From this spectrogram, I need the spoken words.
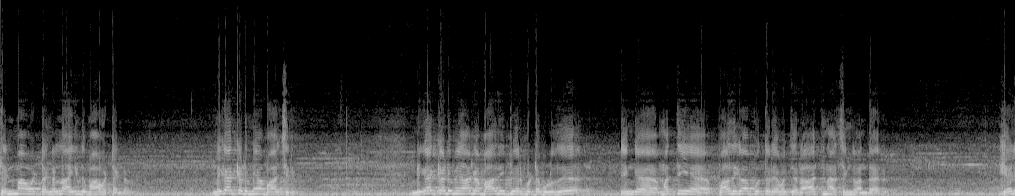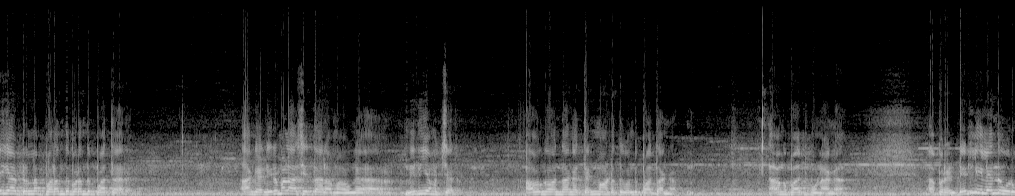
தென் மாவட்டங்களில் ஐந்து மாவட்டங்கள். மிக கடுமையாக பாதிச்சிருக்கு. மிக கடுமையாக பாதிப்பு ஏற்பட்ட பொழுது இங்கே மத்திய பாதுகாப்புத்துறை அமைச்சர் ராஜ்நாத் சிங் வந்தார். ஹெலிகாப்டரில் பறந்து பறந்து பார்த்தார். அங்கே நிர்மலா சீதாராமன் அவங்க நிதியமைச்சர். அவங்க வந்தாங்க தென் மாவட்டத்துக்கு வந்து பார்த்தாங்க. அவங்க பார்த்து போனாங்க. அப்புறம் டெல்லியிலேருந்து ஒரு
